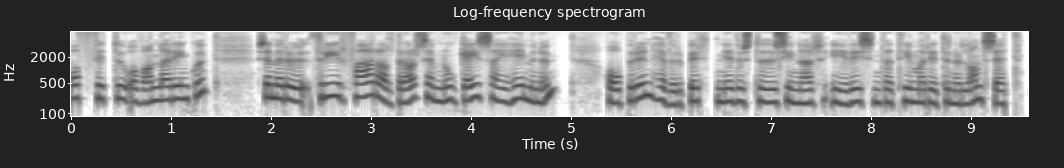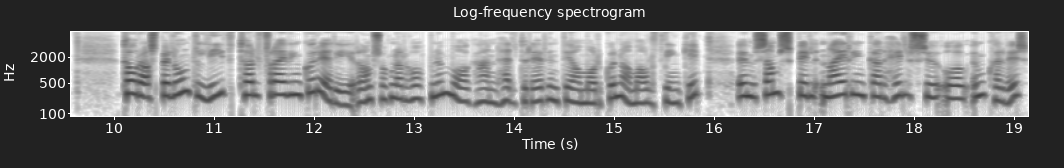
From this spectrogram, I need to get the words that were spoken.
offittu og vannæringu sem eru þrýr faraldrar sem nú geisa í heiminum Hópurinn hefur byrt niðurstöðu sínar í vísindatímaritinu Landsett. Tóra Aspelund, líftölfræðingur, er í rannsóknarhópnum og hann heldur erindi á morgun á málþingi um samspil næringar, heilsu og umhverfis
